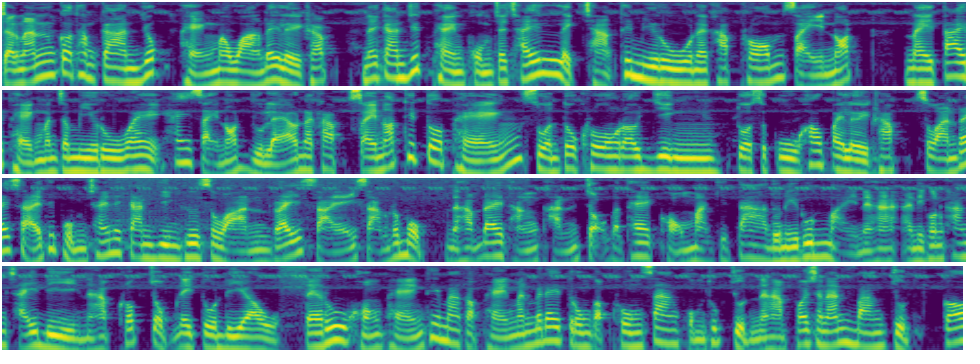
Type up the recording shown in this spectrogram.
จากนั้นก็ทำการยกแผงมาวางได้เลยครับ ในการยึดแผงผมจะใช้เหล็กฉากที่มีรูนะครับ พร้อมใส่น็อตในใต้แผงมันจะมีรูไว้ให้ใส่น็อตอยู่แล้วนะครับ ใส่น็อตที่ตัวแผงส่วนตัวโครงเรายิงตัวสกูเข้าไปเลยครับ สว่านไร้สายที่ผมใช้ในการยิงคือสว่านไร้สาย 3 ระบบนะครับ ได้ถังขันเจาะกระแทกของมากิต้าตัวนี้รุ่นใหม่นะฮะ อันนี้ค่อนข้างใช้ดีนะครับ ครบจบในตัวเดียว แต่รูของแผงที่มากับแผงมันไม่ได้ตรงกับโครงสร้างผมทุกจุดนะครับ เพราะฉะนั้นบางจุดก็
